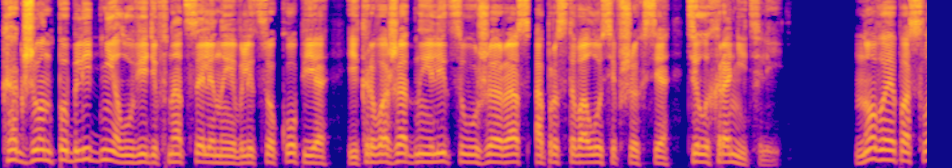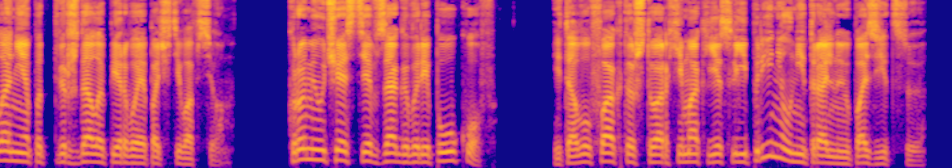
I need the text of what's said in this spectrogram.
Как же он побледнел, увидев нацеленные в лицо копья и кровожадные лица уже раз опростоволосившихся телохранителей. Новое послание подтверждало первое почти во всем. Кроме участия в заговоре пауков и того факта, что Архимаг, если и принял нейтральную позицию,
